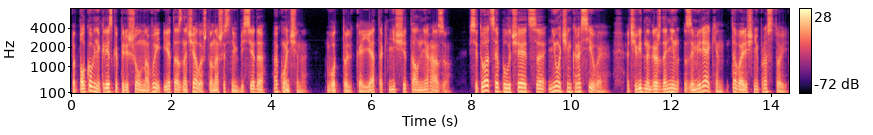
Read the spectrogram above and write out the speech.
Подполковник резко перешел на «вы», и это означало, что наша с ним беседа окончена. Вот только я так не считал ни разу. Ситуация получается не очень красивая. Очевидно, гражданин Замерякин — товарищ непростой.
